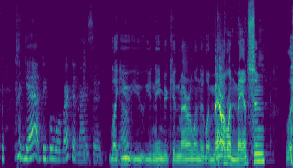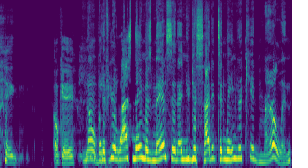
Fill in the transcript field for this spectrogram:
yeah, people will recognize it. like Yup. you, you, you name your kid Marilyn. They're like Marilyn Manson. Like, okay, No, but if your last name is Manson and you decided to name your kid Marilyn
